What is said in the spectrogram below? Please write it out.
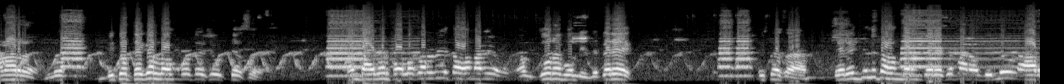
আমার ভিতর থেকে লং রোড এসে উঠতেছে। ড্রাইভার ফলো করে নাই, তখন আমি জোরে বলি যে ব্রেক বুঝতেছেন? ব্রেক দিলে তখন ধরেন ব্রেকে পাড়া দিল, আর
